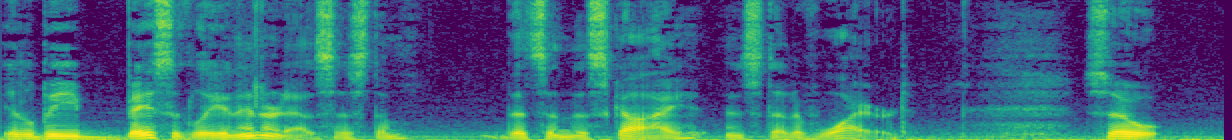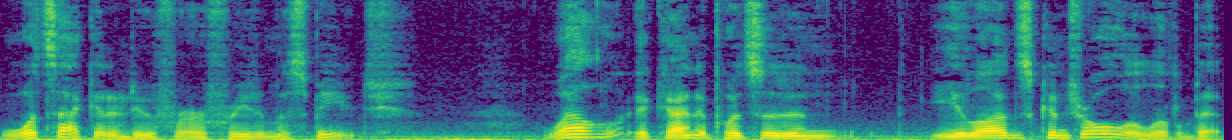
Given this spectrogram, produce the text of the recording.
it'll be basically an internet system that's in the sky instead of wired. So, what's that going to do for our freedom of speech? Well, it kind of puts it in Elon's control a little bit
